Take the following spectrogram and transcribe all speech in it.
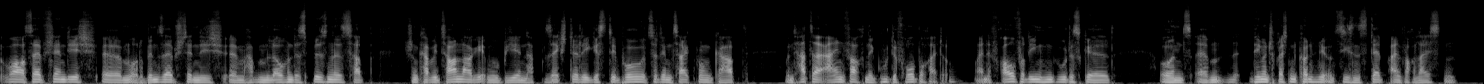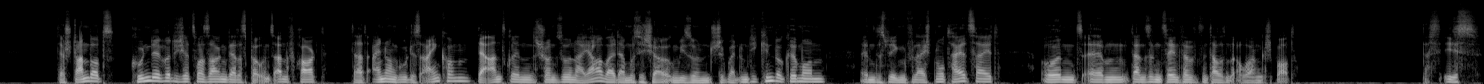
war selbstständig ähm, oder bin selbstständig, ähm, habe ein laufendes Business, habe schon Kapitalanlageimmobilien, habe ein sechsstelliges Depot zu dem Zeitpunkt gehabt und hatte einfach eine gute Vorbereitung. Meine Frau verdient ein gutes Geld und ähm, dementsprechend konnten wir uns diesen Step einfach leisten. Der Standardkunde, würde ich jetzt mal sagen, der das bei uns anfragt, der hat einer ein gutes Einkommen, der andere schon so, naja, weil der muss sich ja irgendwie so ein Stück weit um die Kinder kümmern, ähm, deswegen vielleicht nur Teilzeit und ähm, dann sind 10.000, 15.000 Euro angespart. Das ist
